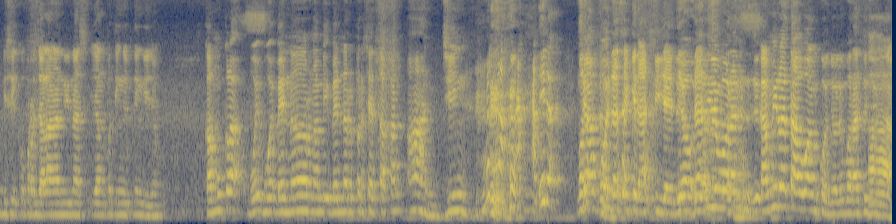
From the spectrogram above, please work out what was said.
di siku perjalanan dinas yang petinggi tingginya kamu kelak buat buat banner ngambil banner percetakan anjing Tidak. Siapa udah sakit hati ya itu Yo, dari lima ratus kami lah tahu angkonya lima ratus Ah. juta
